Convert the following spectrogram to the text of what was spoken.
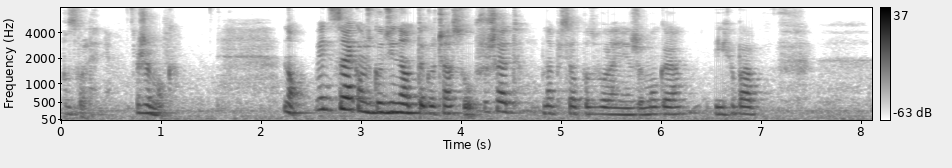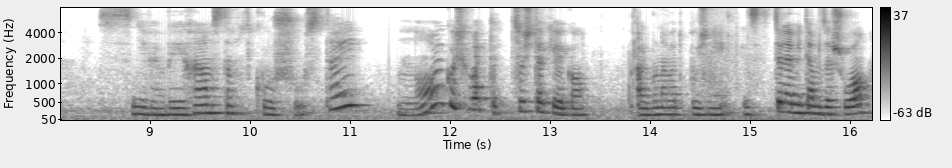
pozwolenie, że mogę. No, więc za jakąś godzinę od tego czasu przyszedł, napisał pozwolenie, że mogę i chyba, nie wiem, wyjechałam stamtąd koło szóstej, no jakoś chyba te, coś takiego, albo nawet później, więc tyle mi tam zeszło.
